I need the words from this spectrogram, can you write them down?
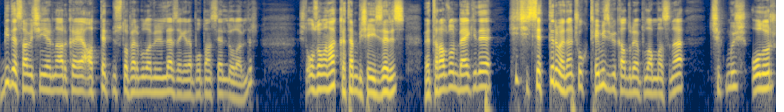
bir de Savic'in yerine arkaya atlet bir stoper bulabilirlerse gene potansiyelli olabilir. İşte o zaman hakikaten bir şey izleriz. Ve Trabzon belki de hiç hissettirmeden çok temiz bir kadro yapılanmasına çıkmış olur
